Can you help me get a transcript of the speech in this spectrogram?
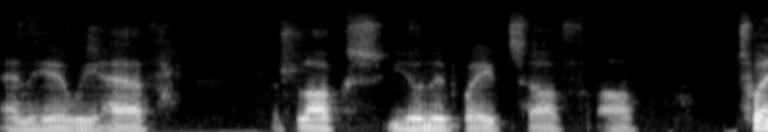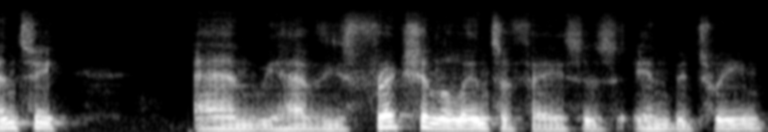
And here we have the blocks unit weights of, of 20. And we have these frictional interfaces in between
